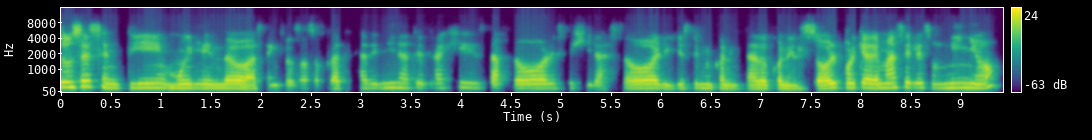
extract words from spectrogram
Entonces sentí muy lindo hasta incluso su plática de, mira, te traje esta flor, este girasol y yo estoy muy conectado con el sol, porque además él es un niño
